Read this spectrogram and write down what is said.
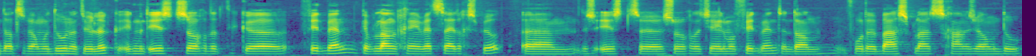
Dat is wel mijn doel natuurlijk. Ik moet eerst zorgen dat ik eh, fit ben. Ik heb lang geen wedstrijden gespeeld. Ehm, dus eerst eh, zorgen dat je helemaal fit bent. En dan voor de basisplaats gaan is wel mijn doel.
